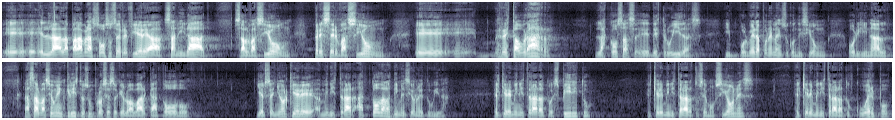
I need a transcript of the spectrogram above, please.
Eh, eh, la, la, palabra soso se refiere a sanidad, salvación, preservación, eh, restaurar las cosas destruidas y volver a ponerlas en su condición original. La salvación en Cristo es un proceso que lo abarca a todo. Y el Señor quiere ministrar a todas las dimensiones de tu vida. Él quiere ministrar a tu espíritu, Él quiere ministrar a tus emociones, Él quiere ministrar a tu cuerpo,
